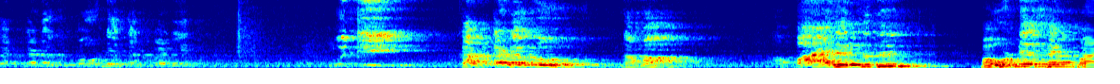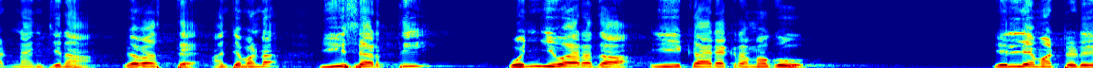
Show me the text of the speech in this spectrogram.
ಕಟ್ಟಡಗು ಫೌಂಡೇಶನ್ ಪಡ್ಲಿ ಒಂಜಿ ಕಟ್ಟಡಗು ನಮ್ಮ ಪಾಯದೆತ್ತದು ಫೌಂಡೇಶನ್ ಪಾಡ್ನಂಚಿನ ವ್ಯವಸ್ಥೆ. ಅಂಚೆ ಪಂಡ, ಈ ಸರ್ತಿ ಒಂಜಿ ವಾರದ ಈ ಕಾರ್ಯಕ್ರಮಗೂ ಎಲ್ಯ ಮಟ್ಟಡು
